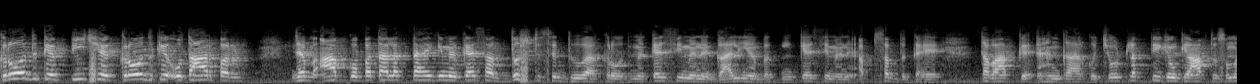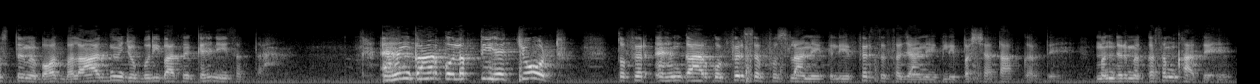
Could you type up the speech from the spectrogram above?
क्रोध के पीछे, क्रोध के उतार पर जब आपको पता लगता है कि मैं कैसा दुष्ट सिद्ध हुआ क्रोध में, कैसी मैंने गालियाँ बकी, कैसे मैंने अपशब्द कहे, तब आपके अहंकार को चोट लगती क्योंकि आप तो समझते मैं बहुत भला आदमी जो बुरी बातें कह नहीं सकता। अहंकार को लगती है चोट तो फिर अहंकार को फिर से फुसलाने के लिए, फिर से सजाने के लिए पश्चाताप करते हैं। मंदिर में कसम खाते हैं।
